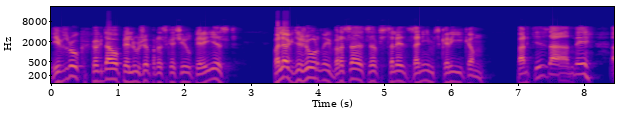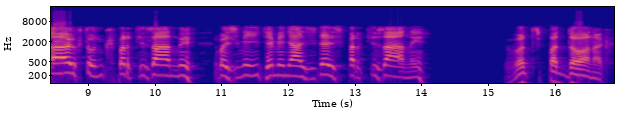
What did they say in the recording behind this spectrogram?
И вдруг, когда «Опель» уже проскочил переезд, поляк дежурный бросается вслед за ним с криком «Партизаны! Ахтунг, партизаны! Возьмите меня здесь, партизаны!» Вот подонок!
